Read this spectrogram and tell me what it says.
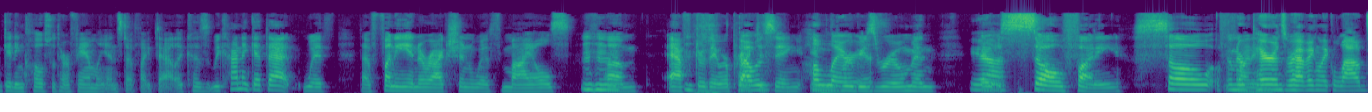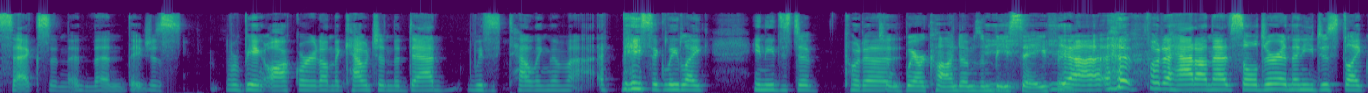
getting close with her family and stuff like that. Like, because we kind of get that with that funny interaction with Miles Mhm. um after they were practicing in. Ruby's room and yeah it was so funny. So and her parents were having like loud sex and, and then they just were being awkward on the couch and the dad was telling them uh, basically like he needs to put a to wear condoms and be safe. and- yeah put a hat on that soldier and then he just like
